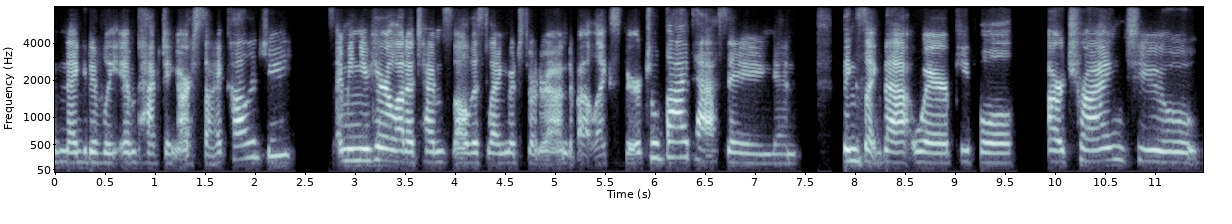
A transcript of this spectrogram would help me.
negatively impacting our psychology i mean you hear a lot of times all this language thrown around about like spiritual bypassing and things like that where people are trying to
